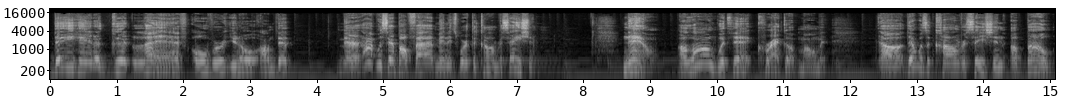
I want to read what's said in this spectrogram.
they had a good laugh over, you know, um, that I would say about five minutes worth of conversation. Now, along with that crack up moment, uh, there was a conversation about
